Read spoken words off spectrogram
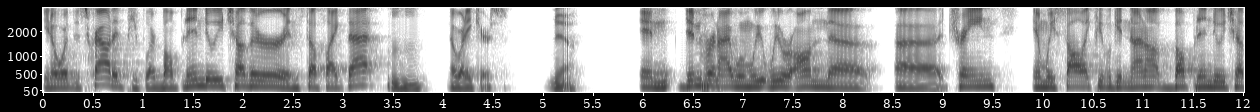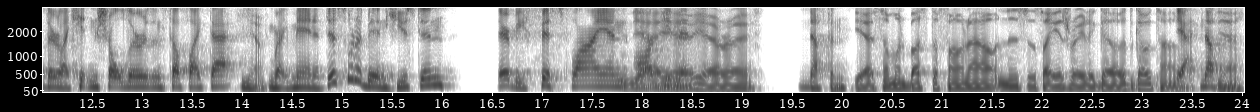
you know, where it's crowded, people are bumping into each other and stuff like that. Mhm. Nobody cares. Yeah. And Denver and I, when we we were on the uh, train and we saw like people getting on, bumping into each other, like hitting shoulders and stuff like that. Yeah. I'm like, man, if this would have been Houston, there'd be fists flying, Yeah, arguments, yeah, yeah, right. nothing. Yeah, someone busts the phone out and it's just like it's ready to go. It's go time. Yeah, nothing. Yeah.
